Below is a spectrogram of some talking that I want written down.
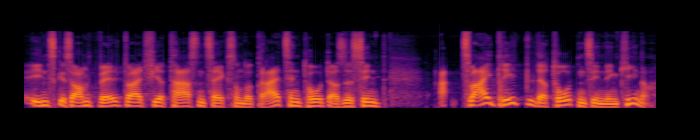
Insgesamt weltweit 4613 Tote. Also es sind äh, zwei Drittel der Toten sind in China.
